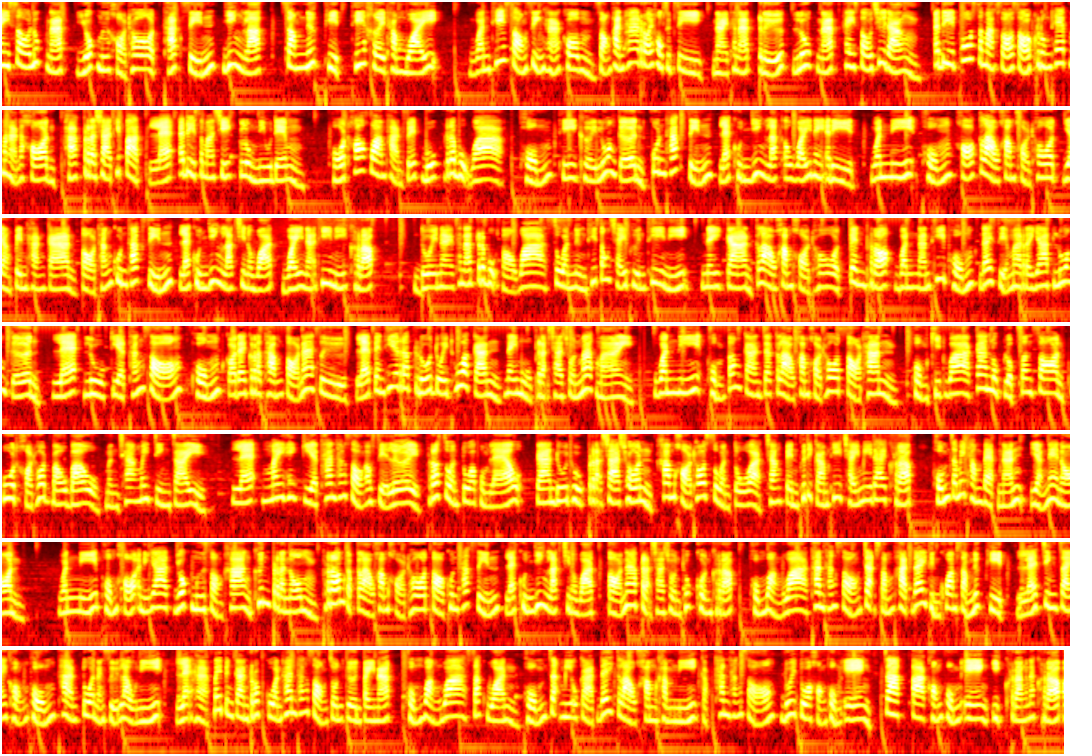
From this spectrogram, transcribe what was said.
ไฮโซลูกนัด ยกมือขอโทษ ทักษิณยิ่งลักษณ์สำนึกผิดที่เคยทำไว้ วันที่ 2 สิงหาคม 2564 นายธนัทหรือลูกนัดไฮโซชื่อดัง อดีตผู้สมัครสสกรุงเทพมหานครพรรคประชาธิปัตย์และอดีตสมาชิกกลุ่มนิวเดมโพสต์ข้อความผ่าน Facebook ระบุว่า ผมที่เคยล่วงเกิน คุณทักษิณและคุณยิ่งลักษณ์เอาไว้ในอดีต วันนี้ผมขอกล่าวคำขอโทษอย่างเป็นทางการ ต่อทั้งคุณทักษิณและคุณยิ่งลักษณ์ชินวัตรไว้ณที่นี้ครับ โดยนายธนัทระบุต่อว่าส่วนหนึ่งที่ต้องใช้พื้นที่นี้ ในการกล่าวคำขอโทษ เป็นเพราะวันนั้นที่ผมได้เสียมารยาทล่วงเกิน และลูเกียรติทั้งสอง ผมก็ได้กระทำต่อหน้าสื่อ และเป็นที่รับรู้โดยทั่วกันในหมู่ประชาชนมากมาย วันนี้ผมต้องการจะกล่าวคำขอโทษต่อท่าน ผมคิดว่าการหลบหลบซ่อนๆ พูดขอโทษเบาๆ มันช่างไม่จริงใจ และไม่ให้เกียรติท่านทั้งสองเอาเสียเลย เพราะส่วนตัวผมแล้ว การดูถูกประชาชนคำขอโทษส่วนตัวช่างเป็นพฤติกรรมที่ใช้ไม่ได้ครับ ผมจะไม่ทำแบบนั้นอย่างแน่นอน วันนี้ผมขออนุญาตยกมือสองข้างขึ้นประนม พร้อมกับกล่าวคำขอโทษต่อคุณทักษิณและคุณยิ่งลักษณ์ชินวัตรต่อหน้าประชาชนทุกคนครับ ผมหวังว่าท่านทั้งสองจะสัมผัสได้ถึงความสำนึกผิด และจริงใจของผมผ่านตัวหนังสือเหล่านี้ และหากไม่เป็นการรบกวนท่านทั้งสองจนเกินไปนัก ผมหวังว่าสักวัน ผมจะมีโอกาสได้กล่าวคำคำนี้กับท่านทั้งสอง ด้วยตัวของผมเอง จากปากของผมเองอีกครั้งนะครับ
